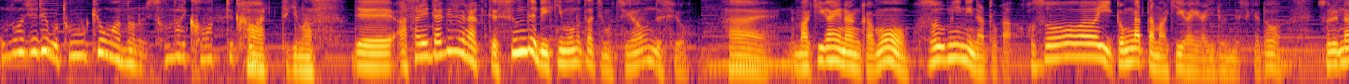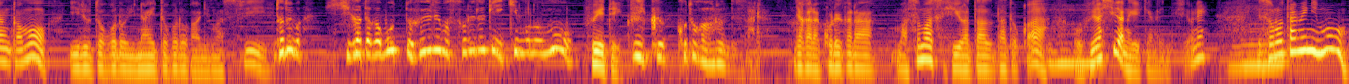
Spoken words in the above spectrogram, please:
同じでも東京湾なのにそんなに変わってくる。変わってきます。でアサリだけじゃなくて住んでる生き物たちも違うんですよはい。巻き貝なんかも細ミニナとか細いとんがった巻き貝がいるんですけどそれなんかもいるところいないところがありますし例えば干潟がもっと増えればそれだけ生き物も増えていく。行くことがあるんです。ある。だからこれからますます干潟だとかを増やしていかなきゃいけないんですよね。でそのためにも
